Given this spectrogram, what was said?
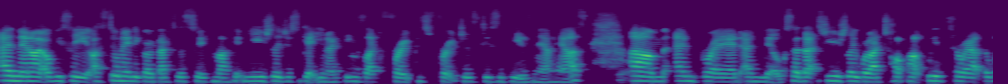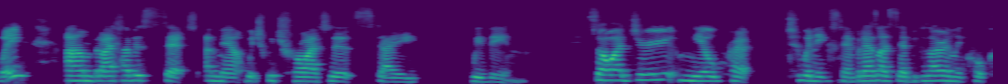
and then I obviously I still need to go back to the supermarket and usually just to get you know things like fruit because fruit just disappears in our house, um, and bread and milk. So that's usually what I top up with throughout the week. Um, but I have a set amount which we try to stay within. So I do meal prep to an extent, but as I said, because I only cook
